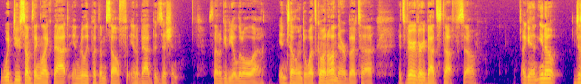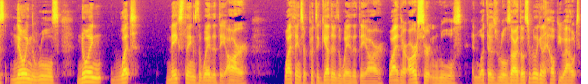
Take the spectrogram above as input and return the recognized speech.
would do something like that and really put themselves in a bad position. So that'll give you a little uh, intel into what's going on there, but uh, it's very very bad stuff. So again, you know, just knowing the rules, knowing what makes things the way that they are, why things are put together the way that they are, why there are certain rules and what those rules are, those are really going to help you out.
